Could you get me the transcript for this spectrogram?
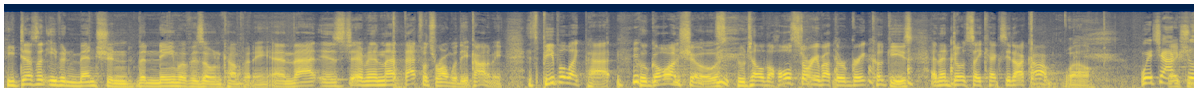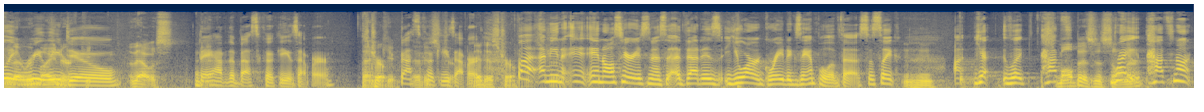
he doesn't even mention the name of his own company. And that is, I mean, that, that's what's wrong with the economy. It's people like Pat who go on shows, who tell the whole story about their great cookies, and then don't say kexi.com. Wow. Which Thank actually really do. That was. They have the best cookies ever. Thank true. you. best That is cookies true. ever. It is true. But I mean, in, in all seriousness, uh, that is you are a great example of this. It's like, uh, yeah, like Pat's, Mm-hmm. Small business owner. right? Pat's not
